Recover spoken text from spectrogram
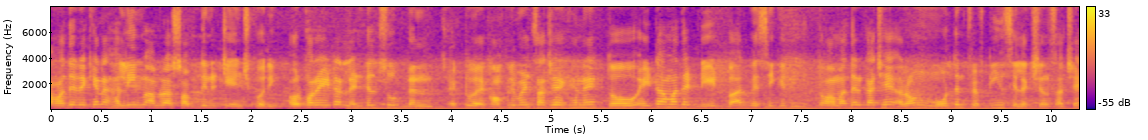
আমাদের এখানে হালিম আমরা সব দিনে চেঞ্জ করি। ওরপরে এটা লেন্টেল স্যুপ দেন একটু কমপ্লিমেন্টস আছে এখানে। তো এটা আমাদের ডেট বার বেসিক্যালি তো আমাদের কাছে around more than fifteen selections আছে।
